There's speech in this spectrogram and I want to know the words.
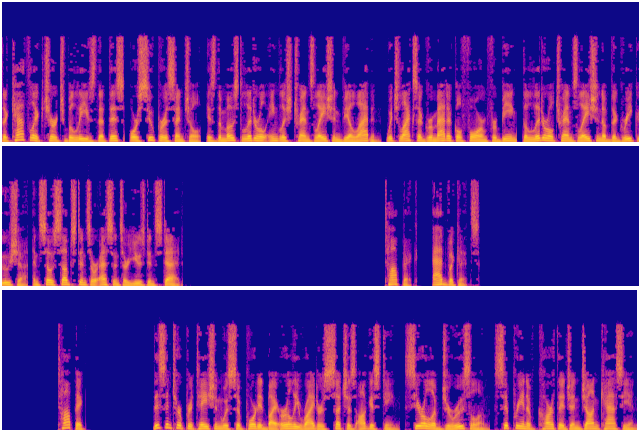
The Catholic Church believes that this, or superessential, is the most literal English translation via Latin, which lacks a grammatical form for being, the literal translation of the Greek usha, and so substance or essence are used instead. Advocates this interpretation was supported by early writers such as Augustine, Cyril of Jerusalem, Cyprian of Carthage and John Cassian.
